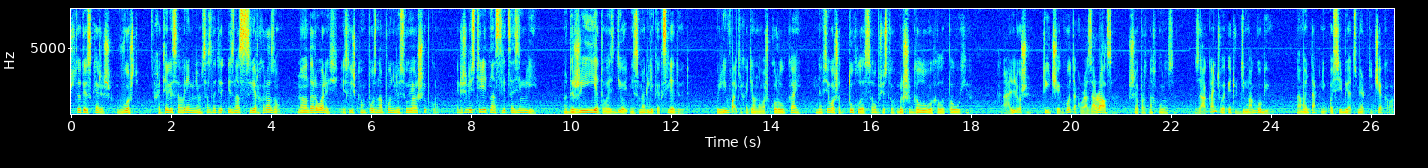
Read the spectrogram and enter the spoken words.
Что ты скажешь, вождь? Хотели со временем создать из нас сверхразум, но надорвались и слишком поздно поняли свою ошибку. Решили стереть нас с лица земли. Но даже и этого сделать не смогли как следует. Плевать я хотел на ваш Курулкай и на все ваше тухлое сообщество большеголовых и лопоухих. Алеша, ты чего так разорался? Шепард нахмурился. Заканчивай эту демагогию. Нам и так не по себе от смерти Чекова,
